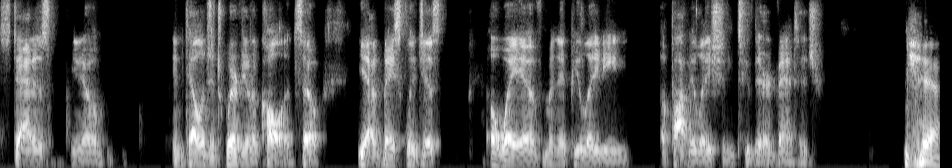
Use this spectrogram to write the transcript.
status, you know, intelligence, whatever you want to call it. So, yeah, basically just a way of manipulating a population to their advantage. Yeah,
